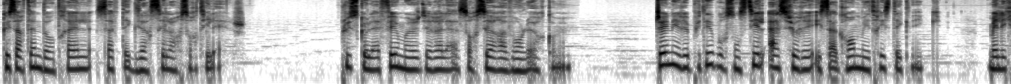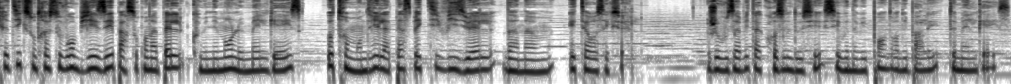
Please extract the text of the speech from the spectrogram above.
que certaines d'entre elles savent exercer leur sortilège. Plus que la fée, moi je dirais la sorcière avant l'heure quand même. Jane est réputée pour son style assuré et sa grande maîtrise technique. Mais les critiques sont très souvent biaisées par ce qu'on appelle communément le male gaze, autrement dit la perspective visuelle d'un homme hétérosexuel. Je vous invite à creuser le dossier si vous n'avez pas entendu parler de male gaze.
